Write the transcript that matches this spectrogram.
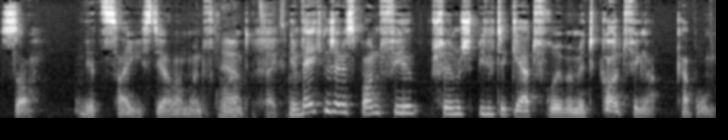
So, und jetzt zeige ich es dir aber, mein Freund. Ja. In welchem James Bond-Film Film spielte Gerd Fröbe mit Goldfinger? Kabum.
